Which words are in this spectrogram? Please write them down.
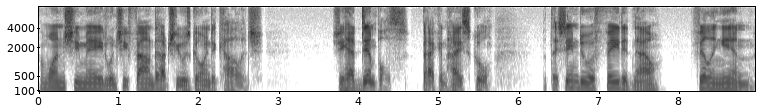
the one she made when she found out she was going to college. She had dimples back in high school, but they seem to have faded now, filling in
